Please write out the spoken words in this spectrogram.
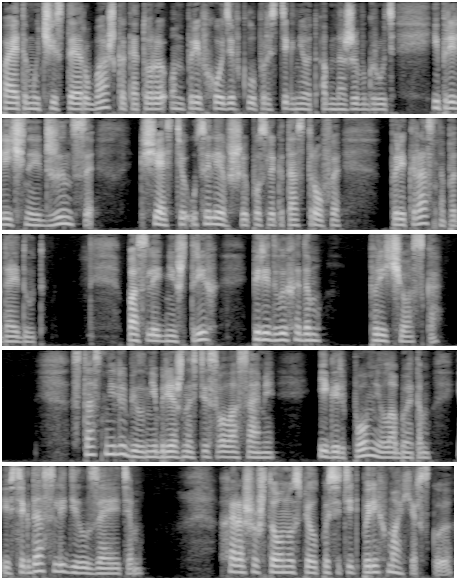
Поэтому чистая рубашка, которую он при входе в клуб расстегнет, обнажив грудь, и приличные джинсы, к счастью, уцелевшие после катастрофы, прекрасно подойдут. Последний штрих перед выходом — прическа. Стас не любил небрежности с волосами. Игорь помнил об этом и всегда следил за этим. Хорошо, что он успел посетить парикмахерскую,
